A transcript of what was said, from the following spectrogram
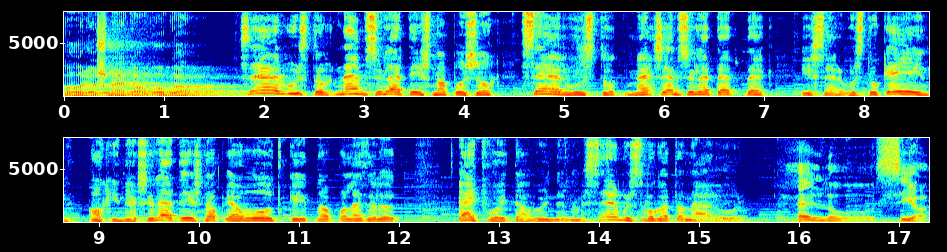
boros meg a boga. Szervusztok, nem születésnaposok, szervusztok, meg sem születettek, és szervusztok én, akinek születésnapja volt két nappal ezelőtt, egyfolytában ünneplem. Szervusz, Voga tanár úr! Hello, szia!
